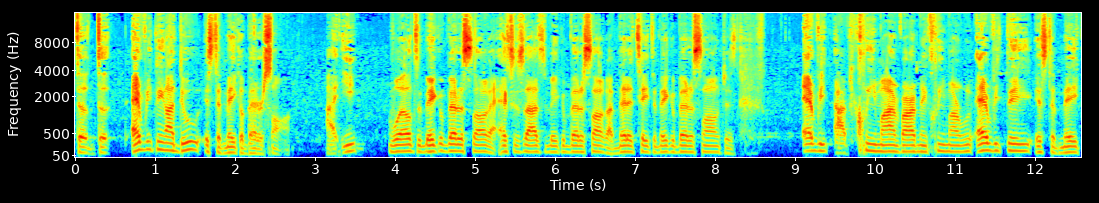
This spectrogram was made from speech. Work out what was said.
the the everything I do is to make a better song. I eat well to make a better song. I exercise to make a better song. I meditate to make a better song. Just every I clean my environment, clean my room. Everything is to make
